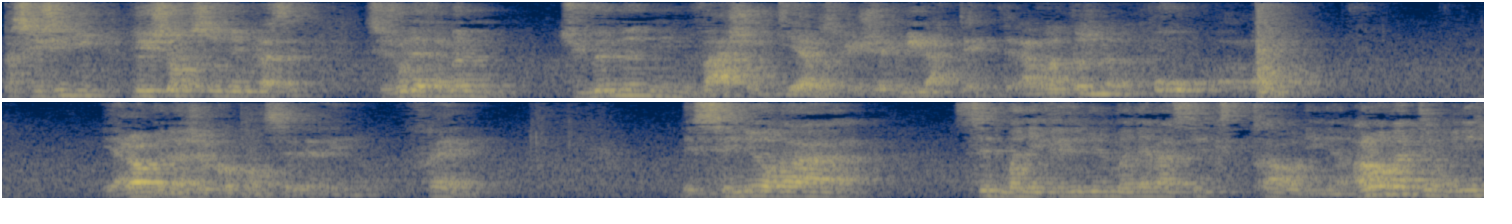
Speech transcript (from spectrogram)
Parce que j'ai dit, les gens sont déplacés. Ce jour-là, avait même tué même une vache entière parce que j'ai mis la tête de la vache. Oh, voilà. Et alors maintenant je commençais les réunions. Frère, le Seigneur s'est manifesté d'une manière assez extraordinaire. Alors on a terminé,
